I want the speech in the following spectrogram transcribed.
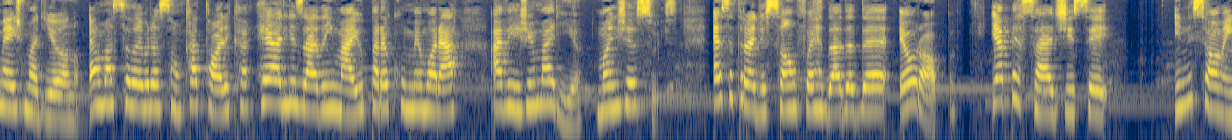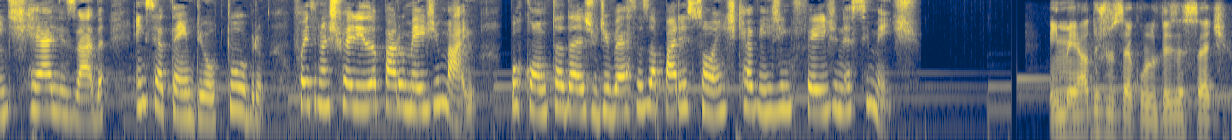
O mês mariano é uma celebração católica realizada em maio para comemorar a Virgem Maria, Mãe de Jesus. Essa tradição foi herdada da Europa e, apesar de ser inicialmente realizada em setembro e outubro, foi transferida para o mês de maio, por conta das diversas aparições que a Virgem fez nesse mês. Em meados do século XVII,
